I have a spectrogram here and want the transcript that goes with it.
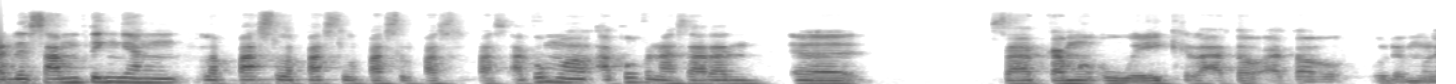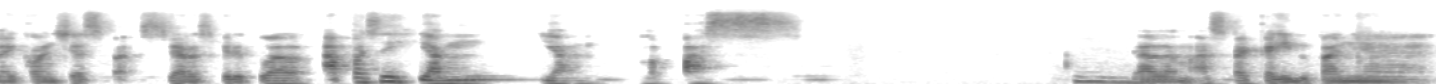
ada something yang lepas lepas lepas lepas lepas aku mau aku penasaran uh, saat kamu awake lah atau atau udah mulai conscious secara spiritual apa sih yang yang lepas hmm. dalam aspek kehidupannya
